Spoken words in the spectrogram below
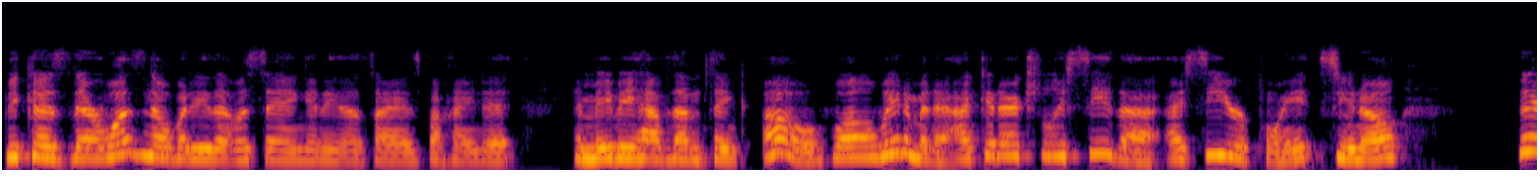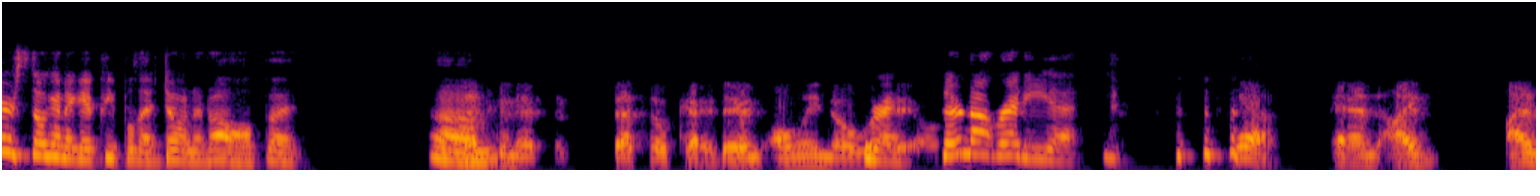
because there was nobody that was saying any of the science behind it. And maybe have them think oh well wait a minute. I could actually see that. I see your points you know they're still going to get people that don't at all but um, that's, that's okay they only know what right. they are they're not ready yet yeah and i i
